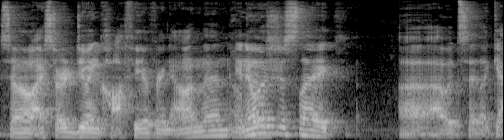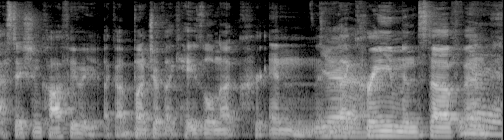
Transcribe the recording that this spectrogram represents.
So I started doing coffee every now and then, and it was just like. Uh, I would say like gas station coffee, where you, like a bunch of like hazelnut cr- and, and, like cream and stuff, and Yeah,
